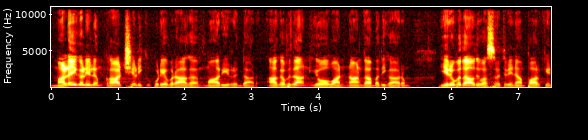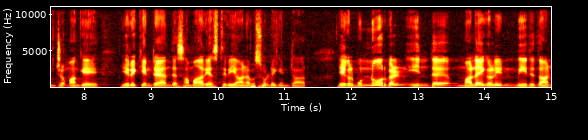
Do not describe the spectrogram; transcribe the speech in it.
மலைகளிலும் காட்சியளிக்கக்கூடியவராக மாறியிருந்தார். ஆகவேதான் யோவான் நான்காம் அதிகாரம் இருபதாவது வசனத்திலே நாம் பார்க்கின்றோம். அங்கே இருக்கின்ற அந்த சமாரிய ஸ்திரியானவர் சொல்லுகின்றார் எங்கள் முன்னோர்கள் இந்த மலைகளின் மீதுதான்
